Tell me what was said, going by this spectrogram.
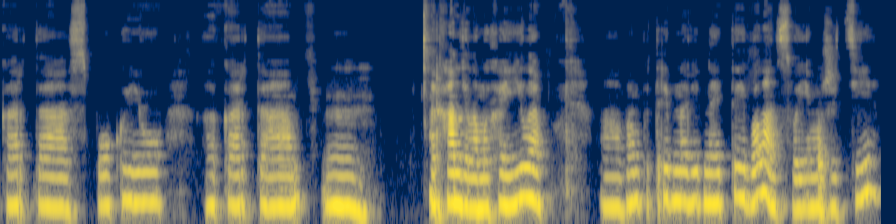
карта спокою, карта Архангела Михаїла. Вам потрібно віднайти баланс в своєму житті.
